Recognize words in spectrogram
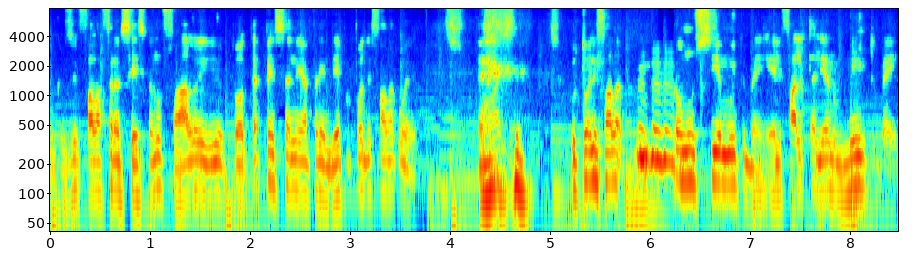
inclusive fala francês que eu não falo e eu tô até pensando em aprender para poder falar com ele. É, o Tony fala, pronuncia muito bem, ele fala italiano muito bem.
